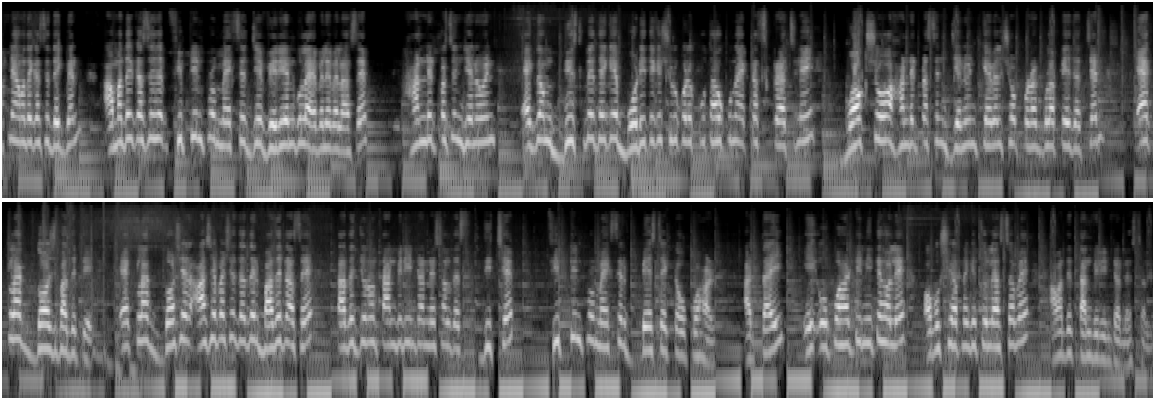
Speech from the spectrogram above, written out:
আপনি আমাদের কাছে দেখবেন। আমাদের কাছে ফিফটিন প্রো ম্যাক্সের যে ভেরিয়েন্টগুলো অ্যাভেলেবেল আছে হান্ড্রেড পার্সেন্ট জেনুইন একদম ডিসপ্লে থেকে বডি থেকে শুরু করে কোথাও কোনো একটা স্ক্র্যাচ নেই। বক্স সহ হান্ড্রেড পার্সেন্ট জেনুইন কেবল সহ প্রোডাক্টগুলো পেয়ে যাচ্ছেন এক লাখ দশ বাজেটে এক লাখ দশের আশেপাশে যাদের বাজেট আছে, তাদের জন্য তানবির ইন্টারন্যাশনাল দিচ্ছে ফিফটিন প্রো ম্যাক্সের বেস্ট একটা উপহার। আর তাই এই উপহারটি নিতে হলে অবশ্যই আপনাকে চলে আসতে হবে আমাদের তানবির ইন্টারন্যাশনালে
